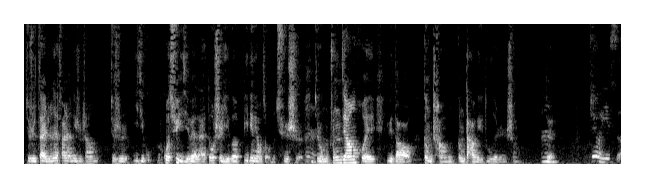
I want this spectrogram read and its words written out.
就是在人类发展历史上。就是以及过过去以及未来都是一个必定要走的趋势，就是我们终将会遇到更长、更大维度的人生。对，真有意思。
